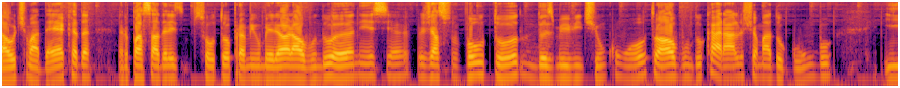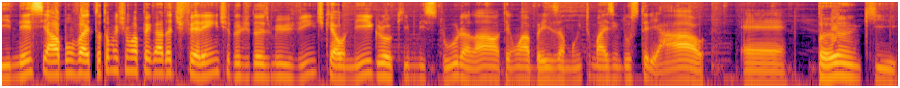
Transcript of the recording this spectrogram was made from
da última década. Ano passado ele soltou para mim o melhor álbum do ano e esse já voltou em 2021 com outro álbum do caralho chamado Gumbo. E nesse álbum vai totalmente uma pegada diferente do de 2020, que é o Negro, que mistura lá, tem uma brisa muito mais industrial, é, punk,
